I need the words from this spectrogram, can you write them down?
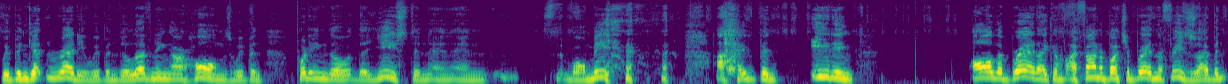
We've been getting ready. We've been leavening our homes. We've been putting the, the yeast and, and, and well, me, I've been eating all the bread. I can. I found a bunch of bread in the freezers. I've been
